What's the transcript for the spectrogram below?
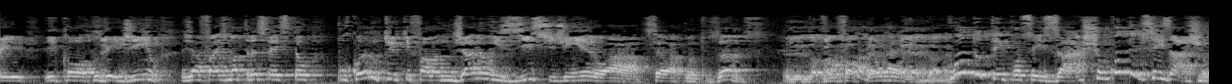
e, e coloca o dedinho, já faz uma transferência. Então, por quando o Kirk fala já não existe dinheiro há sei lá quantos anos? Ele já falou papel moeda, né? Quanto tempo vocês acham? Quanto tempo vocês acham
